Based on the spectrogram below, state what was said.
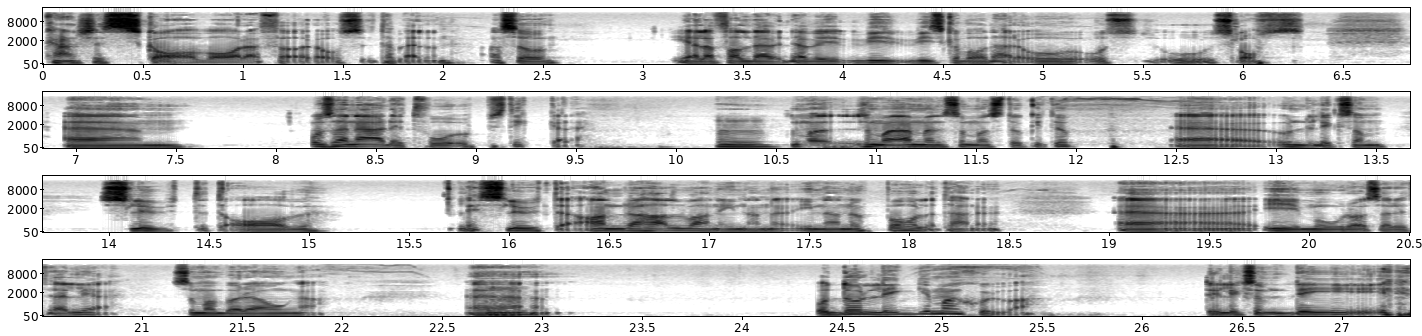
kanske ska vara före oss i tabellen. Alltså i alla fall där, där vi, vi, vi ska vara där och, och, och slåss. Ehm, och sen är det två uppstickare som, har, som, har, ja, men, som har stuckit upp eh, under liksom slutet av, eller slutet, andra halvan innan, innan uppehållet här nu. Eh, I Mora och Södertälje som har börjat ånga. Ehm, och då ligger man sjua. Det är, liksom, det, är,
